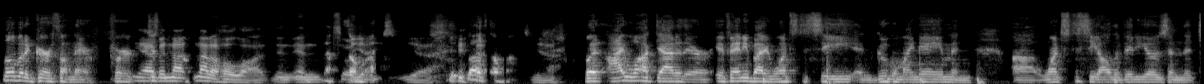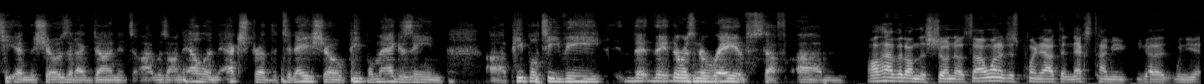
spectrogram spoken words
a little bit of girth on there for Yeah, just but not not a whole lot. And and so, so yeah, much. yeah, not so much. yeah, But I walked out of there. If anybody wants to see and Google my name and uh, wants to see all the videos and the t- and the shows that I've done, it's I was on Ellen Extra, the Today Show, People Magazine, uh, People TV. Th- they, there was an array of stuff. Um, I'll have it on the show notes. Now, I want to just point out that next time you, you got to, when you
